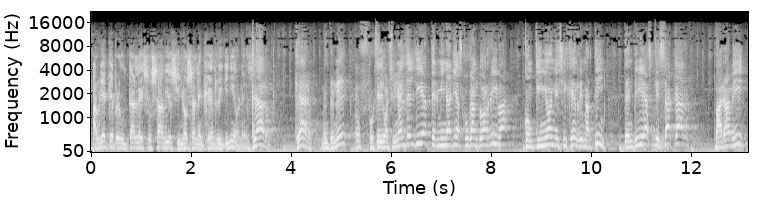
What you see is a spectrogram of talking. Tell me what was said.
habría que preguntarle a esos sabios si no salen Henry Quiñones. Claro, claro, ¿me entendés? Porque digo, al final del día terminarías jugando arriba con Quiñones y Henry Martín. Tendrías que sacar, para mí,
